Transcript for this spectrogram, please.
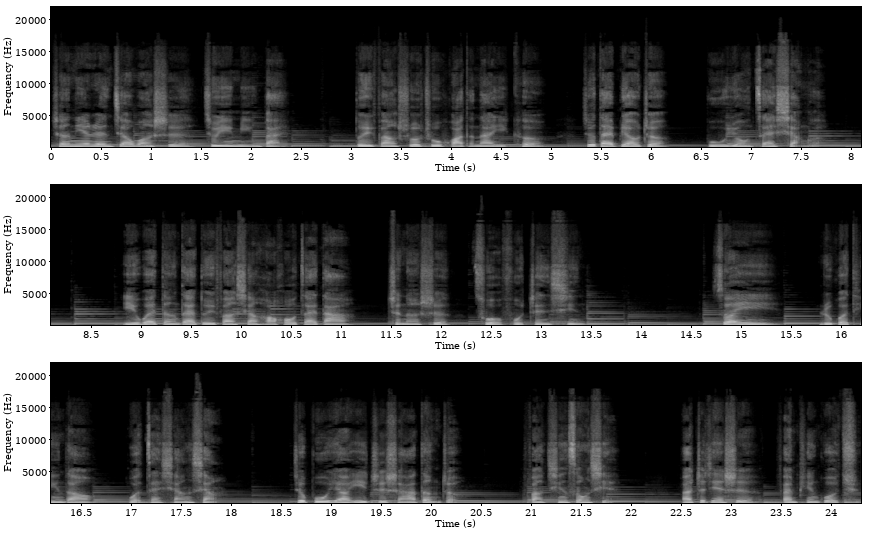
成年人交往时就应明白，对方说出话的那一刻，就代表着不用再想了。一味等待对方想好后再答，只能是错付真心。所以，如果听到我再想想，就不要一直傻等着，放轻松些，把这件事翻篇过去。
